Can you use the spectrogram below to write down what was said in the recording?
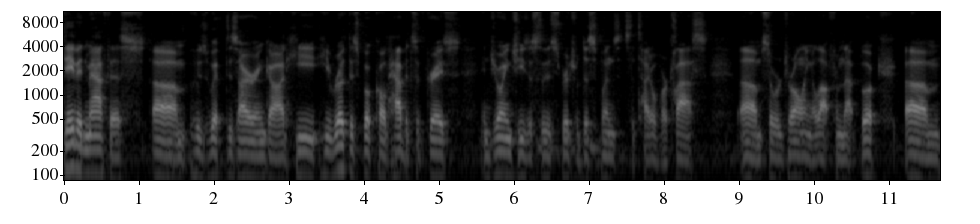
David Mathis, um, who's with Desiring God, he he wrote this book called Habits of Grace: Enjoying Jesus Through the Spiritual Disciplines. It's the title of our class. Um, so we're drawing a lot from that book. Um,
